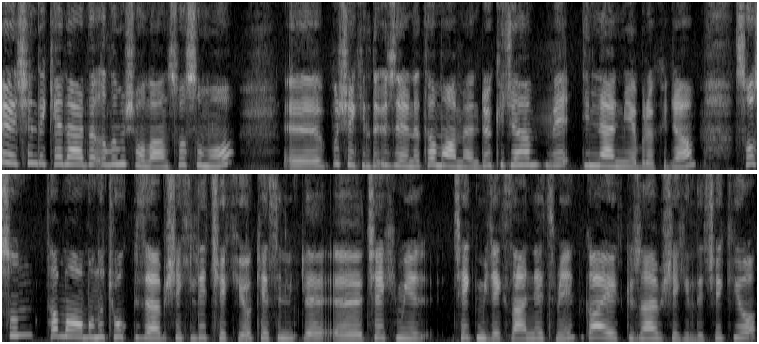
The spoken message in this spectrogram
Evet şimdi kenarda ılımış olan sosumu e, bu şekilde üzerine tamamen dökeceğim ve dinlenmeye bırakacağım. Sosun tamamını çok güzel bir şekilde çekiyor. Kesinlikle e, çekmeye çekmeyecek zannetmeyin. Gayet güzel bir şekilde çekiyor.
